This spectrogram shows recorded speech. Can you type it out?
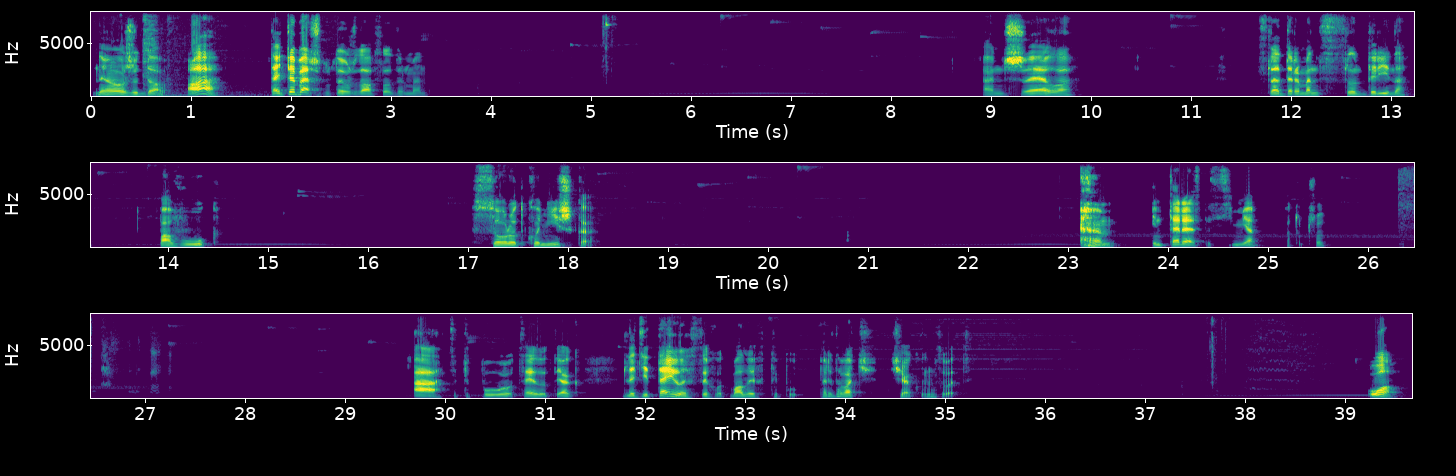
Не ожидав. А! Та й тебе ж тут не ожидав, Слендермен. Анжела. Слендермен Слендеріна. Павук. Соротконіжка. Кхем. Інтересна сім'я. А тут що? А, це типу, це от як для дітей ось цих от малих, типу, передавач, чи як він називається? О!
